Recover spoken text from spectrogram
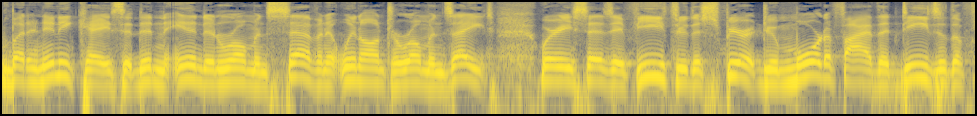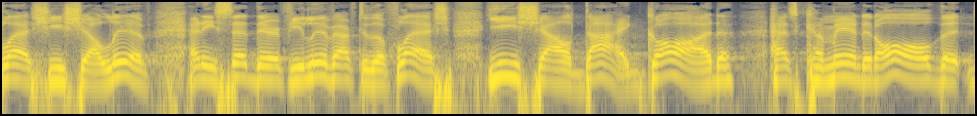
But in any case, it didn't end in Romans 7. It went on to Romans 8, where he says, If ye through the Spirit do mortify the deeds of the flesh, ye shall live. And he said there, If ye live after the flesh, ye shall die. God has commanded all that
